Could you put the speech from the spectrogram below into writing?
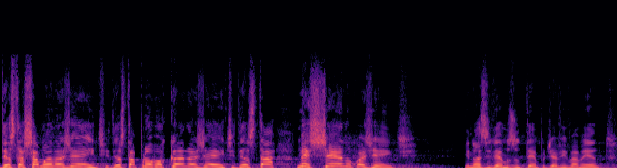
Deus está chamando a gente, Deus está provocando a gente, Deus está mexendo com a gente. E nós vivemos um tempo de avivamento.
